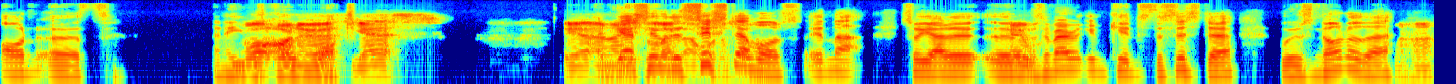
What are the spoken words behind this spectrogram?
on earth? And he What on earth? What. Yes. Yeah, And I guess who like the that one as sister well. was in that? So yeah, uh, uh, it was American Kids. The sister was none other Uh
